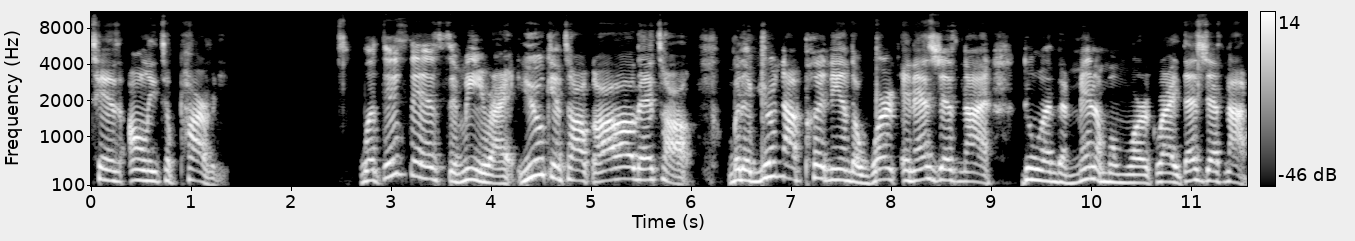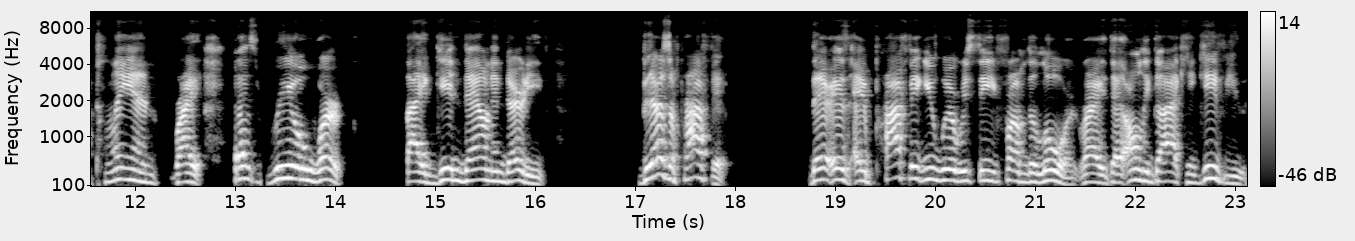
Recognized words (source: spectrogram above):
tends only to poverty. What this says to me, right? You can talk all that talk, but if you're not putting in the work, and that's just not doing the minimum work, right? That's just not playing, right? That's real work like getting down and dirty, there's a profit. There is a profit you will receive from the Lord, right? That only God can give you.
